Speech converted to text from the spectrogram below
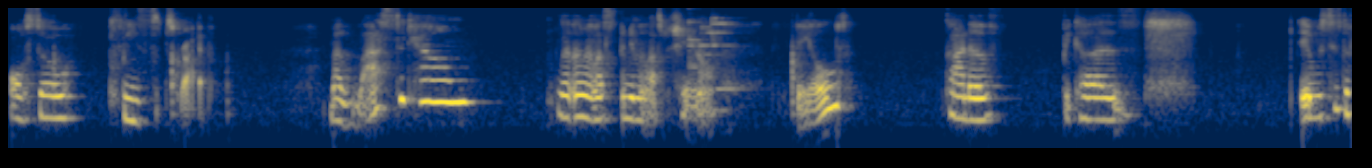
Also, please subscribe. My last account, my uh, last, I mean my last channel, failed, kind of, because it was just a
